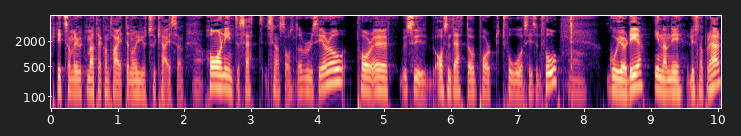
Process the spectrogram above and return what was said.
Lite som vi har gjort med Attack on Titan och Jutsu Kaisen. Ja. Har ni inte sett senaste avsnittet av ReZero, par, eh, avsnitt 1 av part 2 och season 2, Ja. Gå och gör det innan ni lyssnar på det här.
